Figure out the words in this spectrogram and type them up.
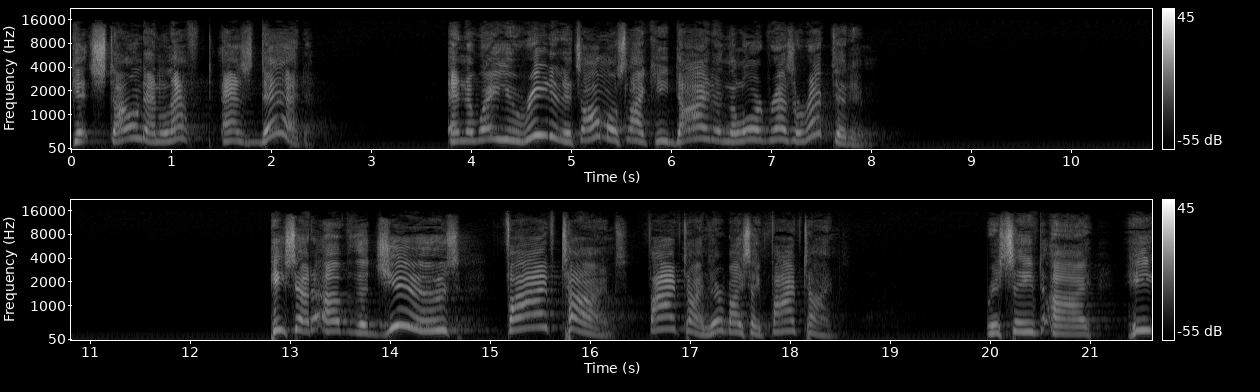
get stoned and left as dead. And the way you read it, it's almost like he died and the Lord resurrected him. He said, Of the Jews, five times, five times, everybody say five times, received I. He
